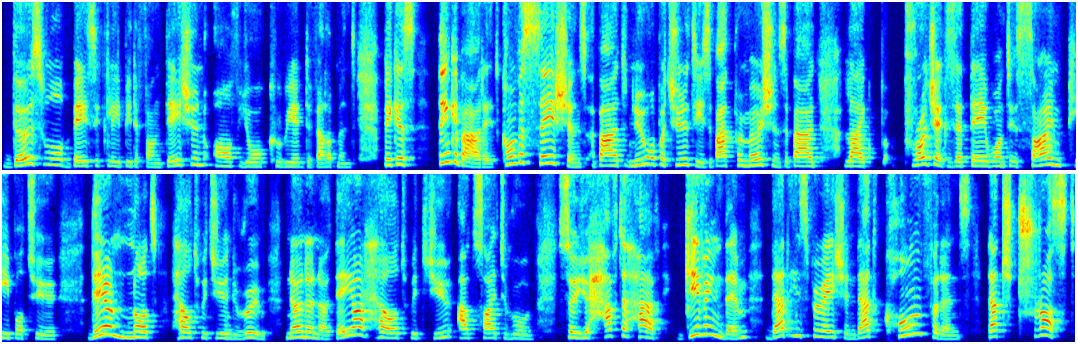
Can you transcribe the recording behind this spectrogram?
those will basically be the foundation of your career development. Because think about it. Conversations about new opportunities about promotions about like projects that they want to assign people to they're not held with you in the room no no no they are held with you outside the room so you have to have giving them that inspiration that confidence that trust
